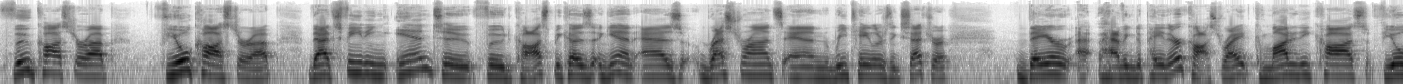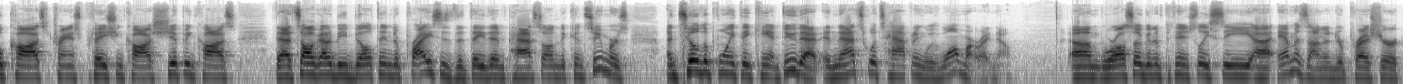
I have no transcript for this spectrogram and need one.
Food costs are up, fuel costs are up. That's feeding into food costs because again, as restaurants and retailers, etc., they are having to pay their costs, right? Commodity costs, fuel costs, transportation costs, shipping costs. That's all got to be built into prices that they then pass on to consumers until the point they can't do that. And that's what's happening with Walmart right now. Um, we're also going to potentially see uh, Amazon under pressure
